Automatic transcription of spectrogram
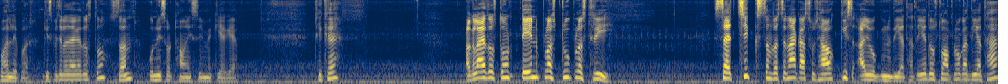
पहले पर। किस पे चला जाएगा दोस्तों? सन उन्नीस ईस्वी में किया गया। ठीक है? अगला है दोस्तों, ten plus two plus three. शैक्षिक संरचना का सुझाव किस आयोग ने दिया था? तो ये दोस्तों आप लोगों का दिया था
